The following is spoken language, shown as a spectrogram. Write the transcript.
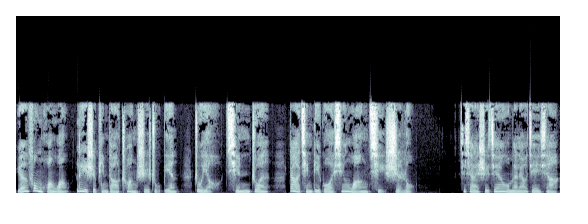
原凤凰网历史频道创始主编，著有《秦砖》《大秦帝国兴亡启示录》。接下来时间，我们来了解一下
